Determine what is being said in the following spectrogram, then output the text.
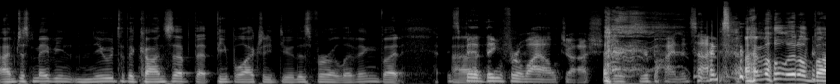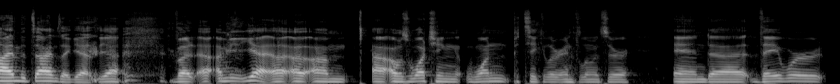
I'm just maybe new to the concept that people actually do this for a living, but It's uh, been a thing for a while, Josh. You're, you're behind the times. I'm a little behind the times, I guess. Yeah, but uh, I mean, yeah. Uh, uh, um, uh, I was watching one particular influencer, and uh, they were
